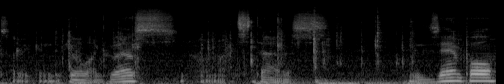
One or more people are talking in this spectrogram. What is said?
so we can go like this, status example.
